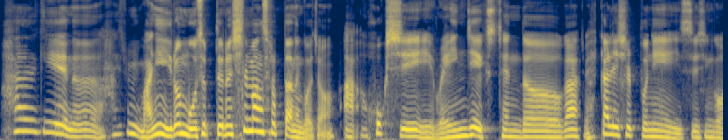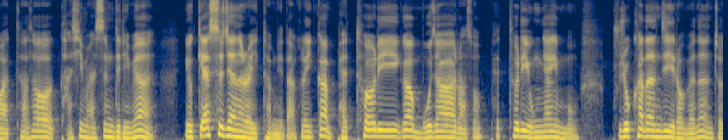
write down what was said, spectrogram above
하기에는 아, 좀 많이 이런 모습들은 실망스럽다는 거죠. 아 혹시 이 레인지 익스텐더가 좀 헷갈리실 분이 있으신 것 같아서 다시 말씀드리면 이거 가스 제너레이터입니다. 그러니까 배터리가 모자라서 배터리 용량이 뭐 부족하다든지 이러면은 저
